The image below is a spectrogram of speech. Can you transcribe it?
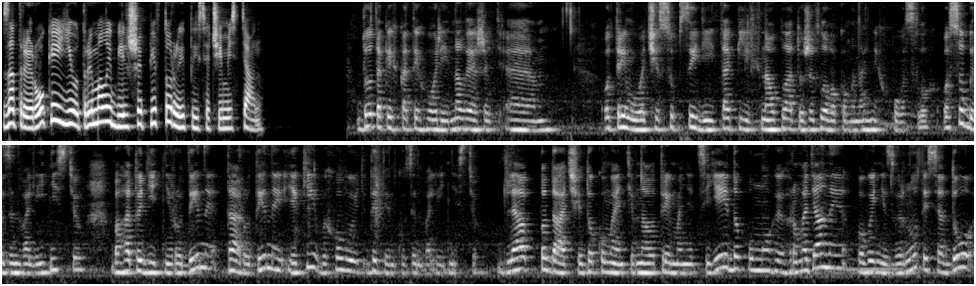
За три роки її отримали більше півтори тисячі містян. До таких категорій належать е, отримувачі субсидій та пільг на оплату житлово-комунальних послуг, особи з інвалідністю, багатодітні родини та родини, які виховують дитинку з інвалідністю. Для подачі документів на отримання цієї допомоги громадяни повинні звернутися до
